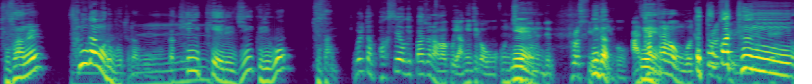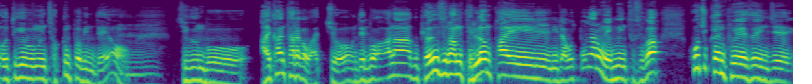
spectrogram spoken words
두산을 3강으로 보더라고요. 음. 그러니까 KT, LG 그리고 두산. 뭐 일단 박세혁이 빠져나갔고 양의지가 온 예. 측면인데 플러스 그러니까, 요인이고 알칸타라가 온 것도 그러니까 플러스 똑같은 요인인데. 어떻게 보면 접근법인데요. 음. 지금 뭐 알칸타라가 왔죠. 근데 뭐 하나 그 변수라면 딜런 파일이라고 또 다른 외국인 투수가 호주 캠프에서 이제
